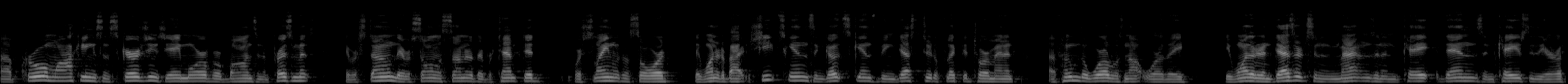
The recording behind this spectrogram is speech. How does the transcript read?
of cruel mockings and scourgings, yea, moreover, bonds and imprisonments. They were stoned, they were sawn asunder, they were tempted, were slain with a sword. They wandered about in sheepskins and goatskins, being destitute, afflicted, tormented, of whom the world was not worthy. They wandered in deserts and in mountains and in ca- dens and caves of the earth.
